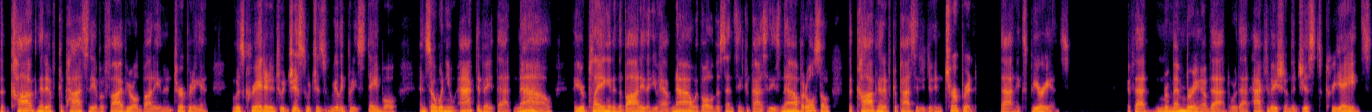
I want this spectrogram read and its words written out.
the cognitive capacity of a five year old body in interpreting it. It was created into a gist, which is really pretty stable. And so when you activate that now, you're playing it in the body that you have now with all of the sensing capacities now, but also the cognitive capacity to interpret that experience if that remembering of that or that activation of the gist creates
